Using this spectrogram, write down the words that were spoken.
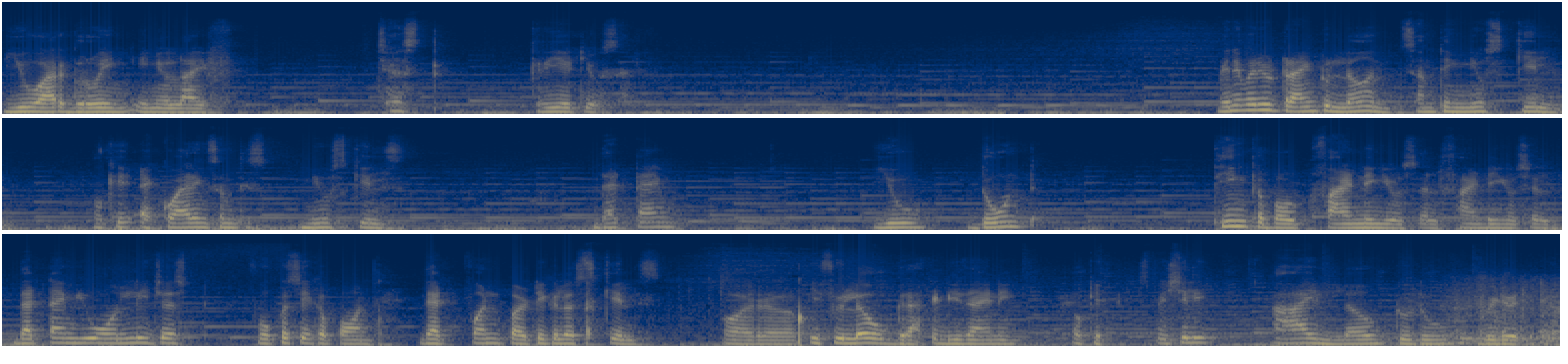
you are growing in your life. Just create yourself. Whenever you're trying to learn something new skill okay acquiring some new skills that time you don't think about finding yourself finding yourself. That time you only just focusing upon that one particular skills or uh, if you love graphic designing okay especially i love to do video editing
